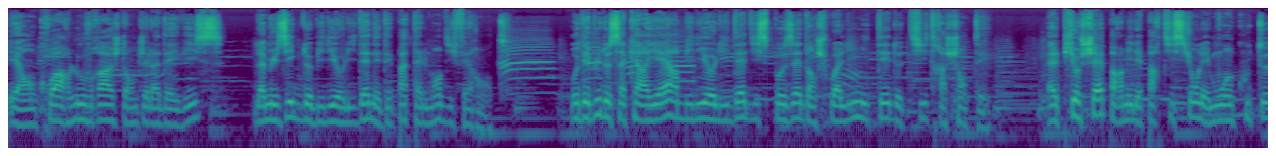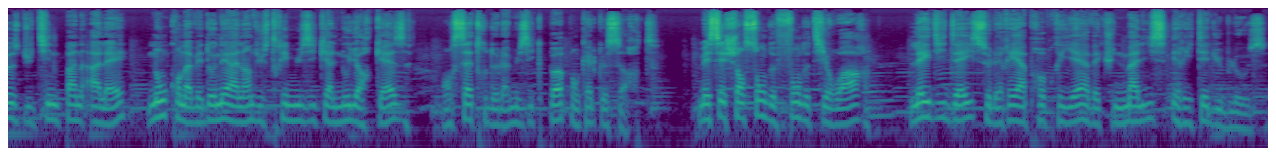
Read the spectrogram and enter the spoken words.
Et à en croire l'ouvrage d'Angela Davis, la musique de Billie Holiday n'était pas tellement différente. Au début de sa carrière, Billie Holiday disposait d'un choix limité de titres à chanter. Elle piochait parmi les partitions les moins coûteuses du Tin Pan Alley, nom qu'on avait donné à l'industrie musicale new-yorkaise, ancêtre de la musique pop en quelque sorte. Mais ces chansons de fond de tiroir, Lady Day se les réappropriait avec une malice héritée du blues.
